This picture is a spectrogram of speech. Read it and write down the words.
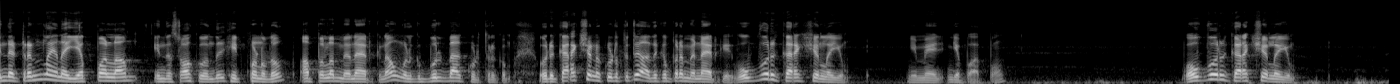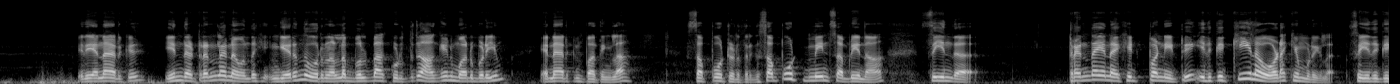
இந்த ட்ரெண்டில் என்னை எப்போல்லாம் இந்த ஸ்டாக் வந்து ஹிட் பண்ணதோ அப்போல்லாம் என்ன இருக்குன்னா உங்களுக்கு புல் பேக் கொடுத்துருக்கும். ஒரு கரெக்ஷனை கொடுத்துட்டு அதுக்கப்புறம் என்ன இருக்குது ஒவ்வொரு கரெக்ஷன்லையும் இமே இங்கே பார்ப்போம். ஒவ்வொரு கரெக்ஷன்லையும் இது என்ன இருக்குது இந்த ட்ரெண்டில் என்ன வந்து இங்கேருந்து ஒரு நல்ல புல் பேக் கொடுத்துட்டு அகைன் மறுபடியும் என்ன இருக்குன்னு பார்த்தீங்களா? சப்போர்ட் எடுத்திருக்கு. சப்போர்ட் மீன்ஸ் அப்படின்னா சி இந்த ட்ரெண்டை என்னை ஹிட் பண்ணிவிட்டு இதுக்கு கீழே உடைக்க முடியல. ஸோ இதுக்கு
